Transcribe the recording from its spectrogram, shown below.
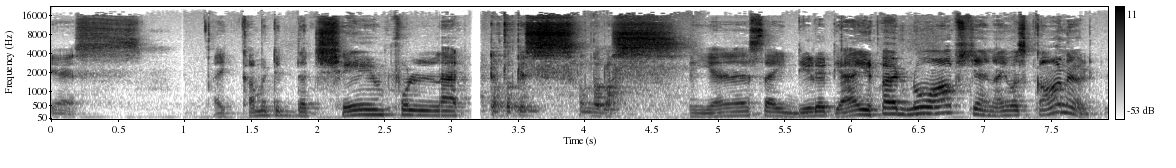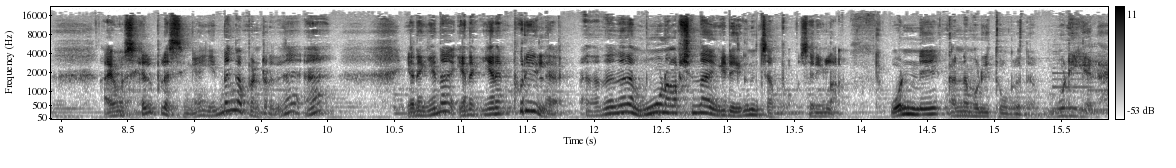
yes. I committed that shameful act of the piss on the bus. Yes, I did it. I had no option. I was cornered. I was ஹெல்ப்லெஸ்ஸுங்க என்னங்க பண்ணுறது எனக்கு என்ன எனக்கு எனக்கு புரியல. அதாவது மூணு ஆப்ஷன் தான் என்கிட்ட இருந்துச்சு அப்போ. சரிங்களா? ஒன்று கண்ணை மூடி தூங்குறது. முடியலை.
